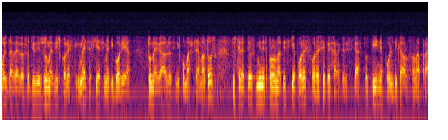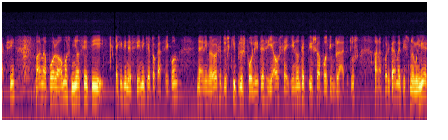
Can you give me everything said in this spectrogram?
απόλυτα βέβαιος ότι ζούμε δύσκολες στιγμές σε σχέση με την πορεία του μεγάλου εθνικού μας θέματος. Τους τελευταίους μήνες προβληματίστηκε πολλές φορές, είπε χαρακτηριστικά, στο τι είναι πολιτικά ορθό να πράξει. Πάνω απ' όλα όμως νιώθει ότι έχει την ευθύνη και το καθήκον να ενημερώσει τους Κύπριους πολίτες για όσα γίνονται πίσω από την πλάτη τους αναφορικά με τις συνομιλίες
